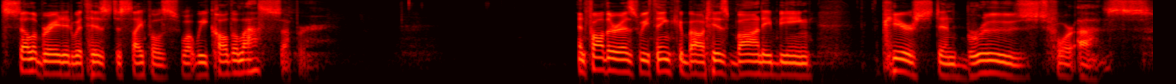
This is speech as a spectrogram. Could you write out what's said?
celebrated with his disciples, what we call the Last Supper. And Father, as we think about his body being pierced and bruised for us,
